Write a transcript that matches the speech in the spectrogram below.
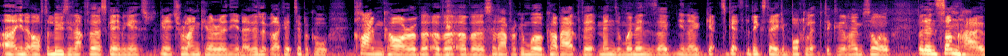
Uh, you know, after losing that first game against against Sri Lanka, and you know they looked like a typical clown car of a, of a, of a South African World Cup outfit, men's and women's. They you know get to, get to the big stage and bottle it, particularly on home soil. But then somehow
